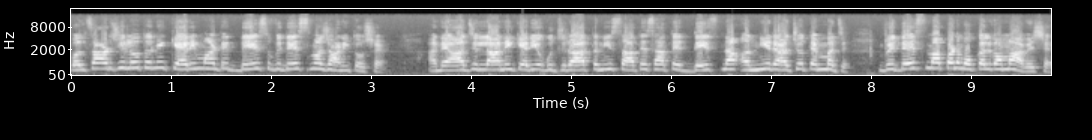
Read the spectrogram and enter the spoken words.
વલસાડ જિલ્લો તેની કેરી માટે દેશ વિદેશમાં જાણીતો છે. અને આ જિલ્લાની કેરીઓ ગુજરાતની સાથે સાથે દેશના અન્ય રાજ્યો તેમજ વિદેશમાં પણ મોકલવામાં આવે છે.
